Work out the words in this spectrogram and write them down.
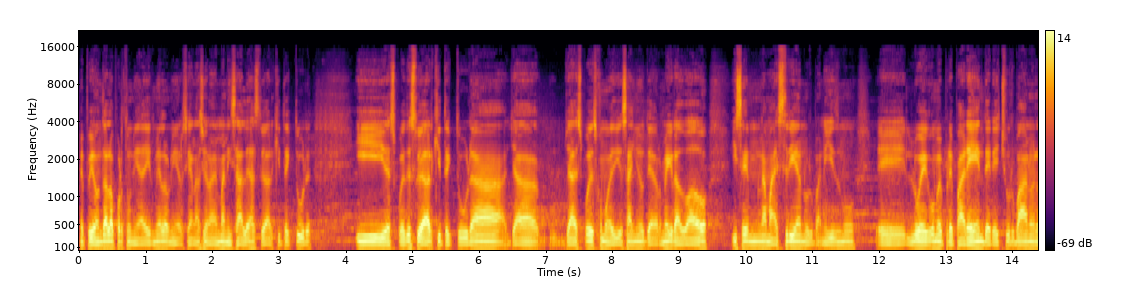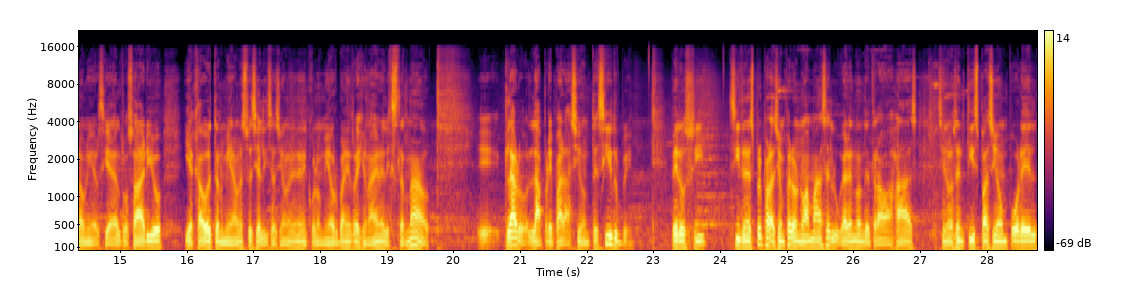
me pudieron dar la oportunidad de irme a la Universidad Nacional de Manizales a estudiar arquitectura y después de estudiar arquitectura, ya, ya después como de 10 años de haberme graduado, hice una maestría en urbanismo, eh, luego me preparé en Derecho Urbano en la Universidad del Rosario y acabo de terminar una especialización en Economía Urbana y Regional en el externado. Eh, claro, la preparación te sirve, pero si, si tenés preparación pero no amas el lugar en donde trabajas, si no sentís pasión por él,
